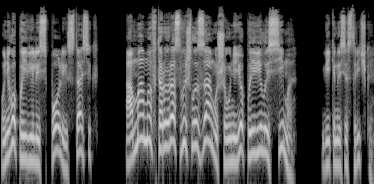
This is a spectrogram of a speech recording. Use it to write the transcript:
У него появились Поля и Стасик, а мама второй раз вышла замуж, и у нее появилась Сима. Викина сестричка.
